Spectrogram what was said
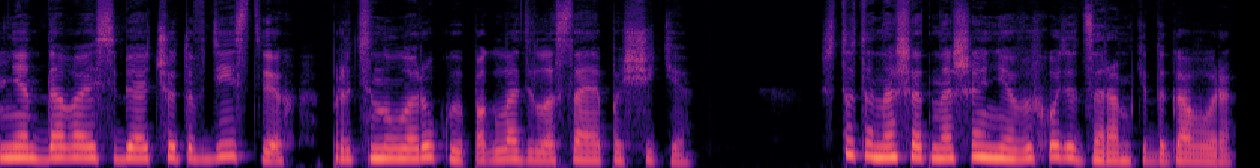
Не отдавая себе отчета в действиях, протянула руку и погладила Сая по щеке. «Что-то наши отношения выходят за рамки договора»,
